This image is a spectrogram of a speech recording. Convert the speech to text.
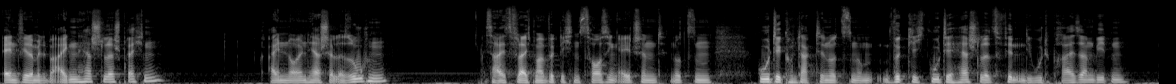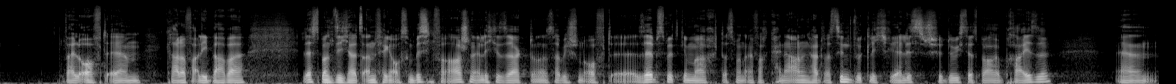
entweder mit dem eigenen Hersteller sprechen, einen neuen Hersteller suchen. Das heißt, vielleicht mal wirklich einen Sourcing Agent nutzen, gute Kontakte nutzen, um wirklich gute Hersteller zu finden, die gute Preise anbieten. Weil oft, ähm, gerade auf Alibaba, lässt man sich als Anfänger auch so ein bisschen verarschen, ehrlich gesagt. Und das habe ich schon oft äh, selbst mitgemacht, dass man einfach keine Ahnung hat, was sind wirklich realistische, durchsetzbare Preise. Ähm,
